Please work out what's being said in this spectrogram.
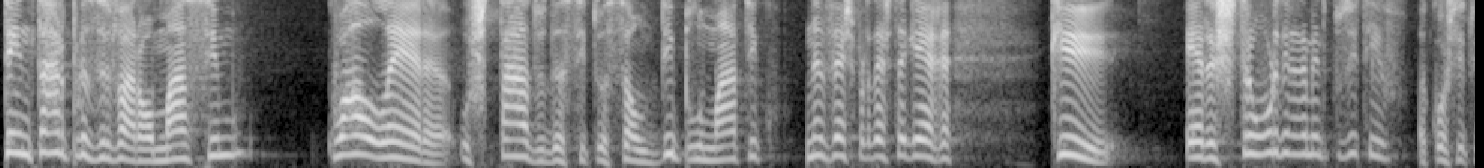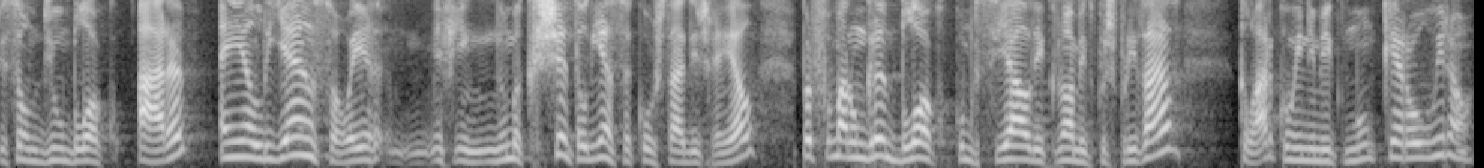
tentar preservar ao máximo qual era o estado da situação diplomático na véspera desta guerra, que era extraordinariamente positivo. A constituição de um bloco árabe, em aliança, ou enfim, numa crescente aliança com o Estado de Israel, para formar um grande bloco comercial e económico de prosperidade, claro, com um inimigo comum que era o Irão.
